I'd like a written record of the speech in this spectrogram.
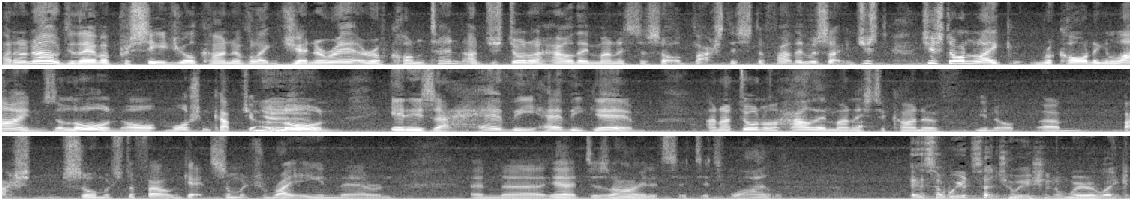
I don't know. Do they have a procedural kind of like generator of content? I just don't know how they manage to sort of bash this stuff out. They must like just just on like recording lines alone or motion capture yeah. alone. It is a heavy, heavy game, and I don't know how they manage to kind of you know um, bash so much stuff out and get so much writing in there and and uh, yeah, design. It's, it's it's wild. It's a weird situation where like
